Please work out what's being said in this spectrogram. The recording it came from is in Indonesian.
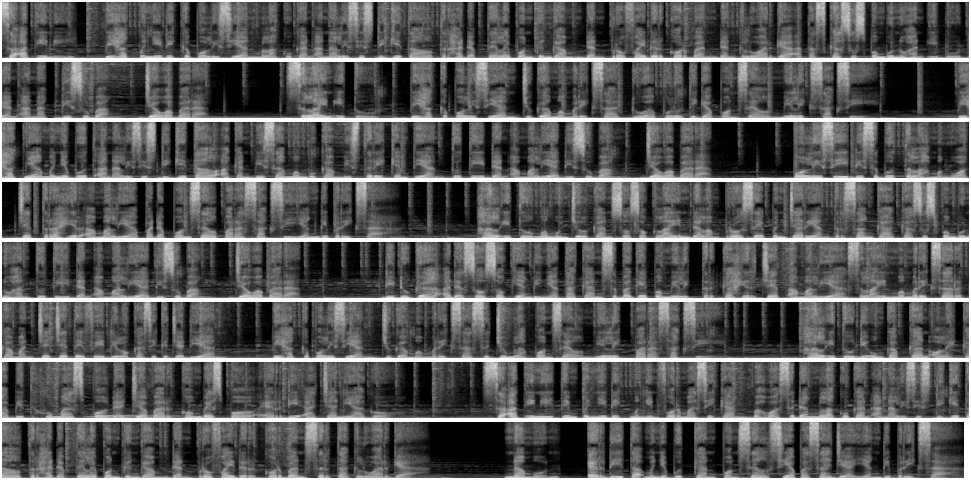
Saat ini, pihak penyidik kepolisian melakukan analisis digital terhadap telepon genggam dan provider korban dan keluarga atas kasus pembunuhan ibu dan anak di Subang, Jawa Barat. Selain itu, pihak kepolisian juga memeriksa 23 ponsel milik saksi. Pihaknya menyebut analisis digital akan bisa membuka misteri Kemtian Tuti dan Amalia di Subang, Jawa Barat. Polisi disebut telah menguak chat terakhir Amalia pada ponsel para saksi yang diperiksa. Hal itu memunculkan sosok lain dalam proses pencarian tersangka kasus pembunuhan Tuti dan Amalia di Subang, Jawa Barat. Diduga ada sosok yang dinyatakan sebagai pemilik terkahir chat Amalia selain memeriksa rekaman CCTV di lokasi kejadian, pihak kepolisian juga memeriksa sejumlah ponsel milik para saksi. Hal itu diungkapkan oleh Kabit Humas Polda Jabar Kombes Pol RD Acaniago. Saat ini tim penyidik menginformasikan bahwa sedang melakukan analisis digital terhadap telepon genggam dan provider korban serta keluarga. Namun, RD tak menyebutkan ponsel siapa saja yang diperiksa.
